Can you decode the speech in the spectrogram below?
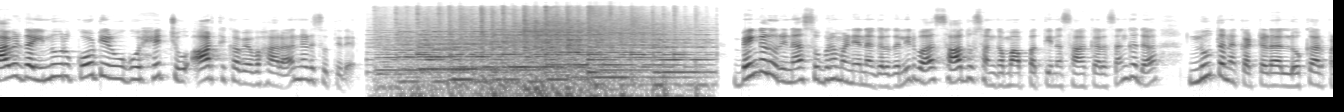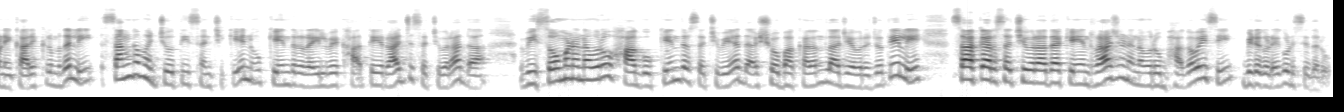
ಸಾವಿರದ ಇನ್ನೂರು ಕೋಟಿ ರುಗೂ ಹೆಚ್ಚು ಆರ್ಥಿಕ ವ್ಯವಹಾರ ನಡೆಸುತ್ತಿದೆ. ಬೆಂಗಳೂರಿನ ಸುಬ್ರಹ್ಮಣ್ಯ ನಗರದಲ್ಲಿರುವ ಸಾಧು ಸಂಗಮ ಪತ್ತಿನ ಸಹಕಾರ ಸಂಘದ ನೂತನ ಕಟ್ಟಡ ಲೋಕಾರ್ಪಣೆ ಕಾರ್ಯಕ್ರಮದಲ್ಲಿ ಸಂಗಮ ಜ್ಯೋತಿ ಸಂಚಿಕೆಯನ್ನು ಕೇಂದ್ರ ರೈಲ್ವೆ ಖಾತೆ ರಾಜ್ಯ ಸಚಿವರಾದ ವಿ ಸೋಮಣ್ಣನವರು ಹಾಗೂ ಕೇಂದ್ರ ಸಚಿವೆಯಾದ ಶೋಭಾ ಕರಂದ್ಲಾಜೆ ಅವರ ಜೊತೆಯಲ್ಲಿ ಸಹಕಾರ ಸಚಿವರಾದ ಕೆಎನ್ ರಾಜಣ್ಣನವರು ಭಾಗವಹಿಸಿ ಬಿಡುಗಡೆಗೊಳಿಸಿದರು.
